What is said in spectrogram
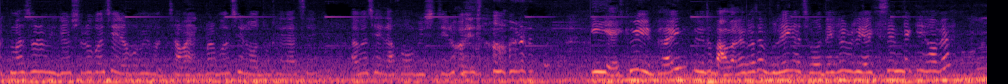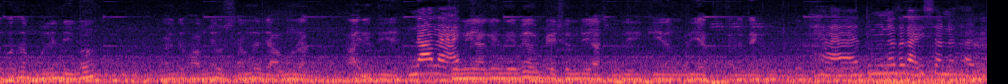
এক মাস ধরে ভিডিও শুরু করেছি এরকমই হচ্ছে। আবার একবার বলছি রোদ উঠে গেছে। আমি "এই দেখো বৃষ্টির ওয়েদার এই এক মিনিট ভাই? তুমি তো বাবার কথা ভুলেই গেছো। ও দেখে রিয়াকশনটা কি হবে? আমাদের কথা বলে দিগো আমি তো ভাবছি ওর সামনে যাব না আগে দিয়ে। না না তুমি আগে নেবে আমি পেছন দিয়ে আসব দেখি কীরকম রিয়াক্ট করে দেখব হ্যাঁ তুমি না তো গাড়ির সামনে থাকবে।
